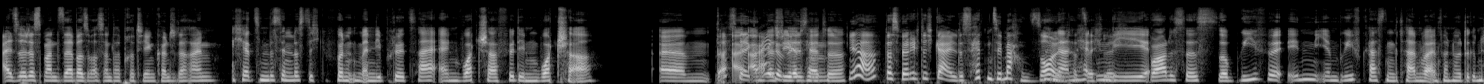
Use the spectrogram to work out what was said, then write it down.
Also, dass man selber sowas interpretieren könnte da rein. Ich hätte es ein bisschen lustig gefunden, wenn die Polizei einen Watcher für den Watcher ähm, Das wäre geil engagiert hätte. Ja, das wäre richtig geil. Das hätten sie machen sollen Und dann hätten die Broadesses so Briefe in ihren Briefkasten getan, wo einfach nur drin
